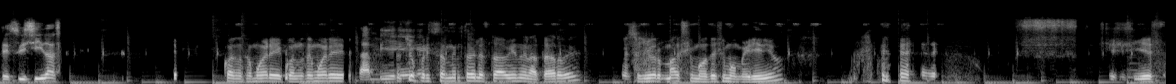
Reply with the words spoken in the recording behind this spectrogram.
Te suicidas. Cuando se muere, cuando se muere También. De hecho, precisamente hoy lo estaba viendo en la tarde. El señor Máximo Décimo Meridio. sí, sí, sí, es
